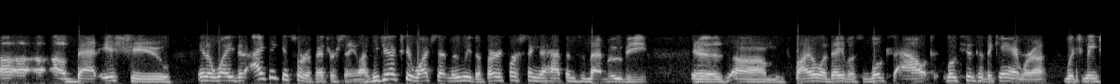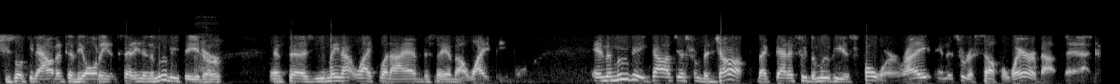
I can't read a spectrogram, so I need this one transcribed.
uh, of that issue in a way that I think is sort of interesting. Like if you actually watch that movie, the very first thing that happens in that movie is um, Viola Davis looks out, looks into the camera, which means she's looking out into the audience sitting in the movie theater, and says, "You may not like what I have to say about white people." And the movie acknowledges from the jump, like that is who the movie is for, right? And it's sort of self-aware about that.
